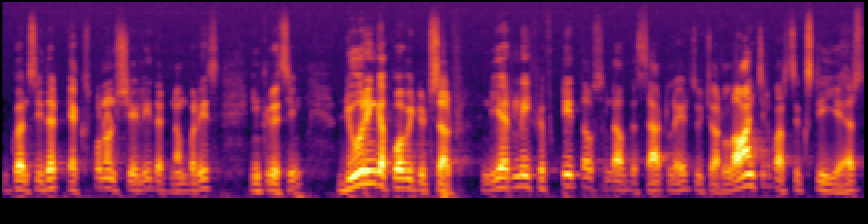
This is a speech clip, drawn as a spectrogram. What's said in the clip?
You can see that exponentially that number is increasing. During a COVID itself, nearly 50,000 of the satellites which are launched for 60 years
